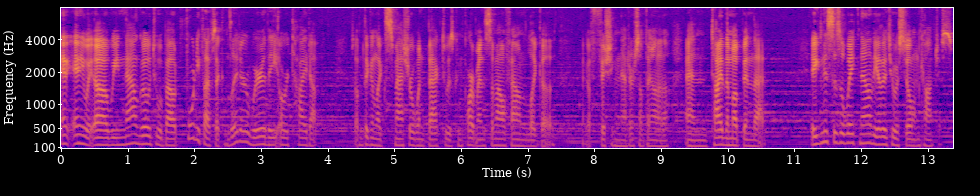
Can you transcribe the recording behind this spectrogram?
Any- anyway, uh, we now go to about 45 seconds later where they are tied up. So I'm thinking like Smasher went back to his compartment and somehow found like a like a fishing net or something, I don't know, and tied them up in that. Ignis is awake now, the other two are still unconscious.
